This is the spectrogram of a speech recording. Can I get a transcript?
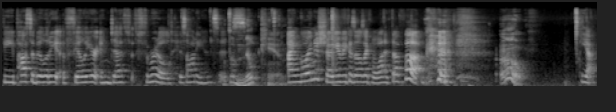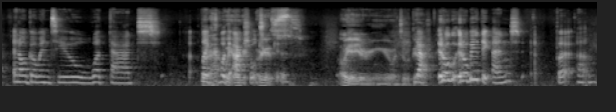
The possibility of failure and death thrilled his audiences. What's a milk can? I'm going to show you because I was like, what the fuck? Oh. yeah, and I'll go into what that, like, what the wait, okay, actual okay, trick s- is. Oh yeah, you're you go into it. Yeah, it'll it'll be at the end, but um,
